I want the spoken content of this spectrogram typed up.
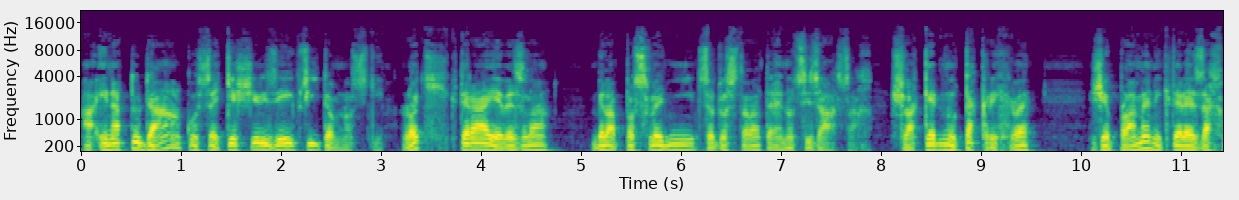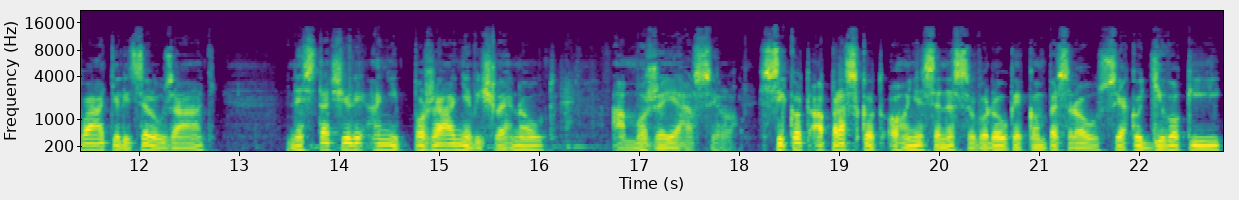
a i na tu dálku se těšili z jejich přítomnosti. Loď, která je vezla, byla poslední, co dostala té noci zásah. Šla ke dnu tak rychle, že plameny, které zachvátily celou záď, nestačili ani pořádně vyšlehnout a moře je hasilo. Sikot a praskot ohně se nesl vodou ke Kompes Rose jako divoký,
